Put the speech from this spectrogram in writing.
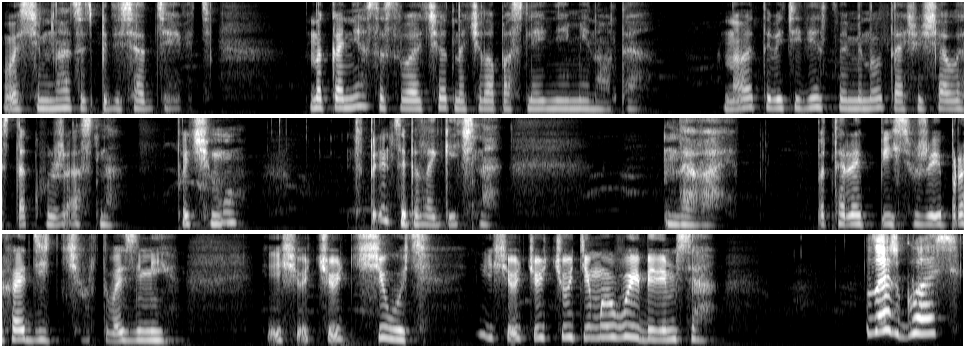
18.59. Наконец-то свой отчет начала последняя минута. Но это ведь единственная минута ощущалась так ужасно. Почему? В принципе, логично. Давай, поторопись уже и проходи, черт возьми. Еще чуть-чуть. Еще чуть-чуть, и мы выберемся. Зажглась.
